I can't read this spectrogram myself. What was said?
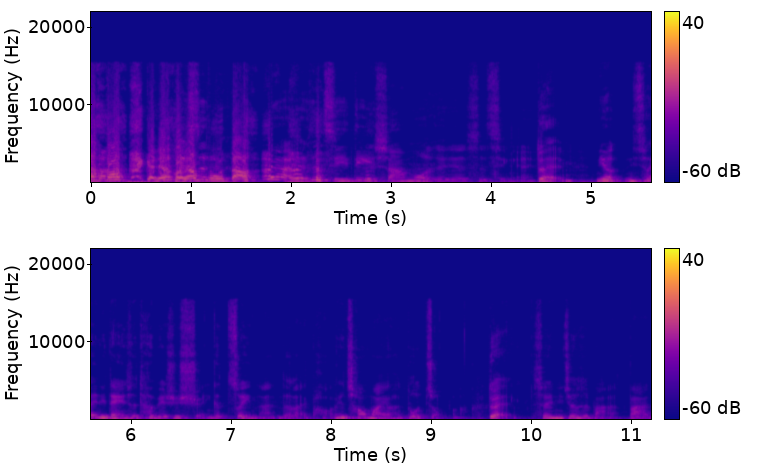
感觉好像不到。对啊，而且是极地沙漠这件事情，哎，对你有你，所以你等于是特别去选一个最难的来跑，因为超马有很多种嘛，对所以你就是把把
